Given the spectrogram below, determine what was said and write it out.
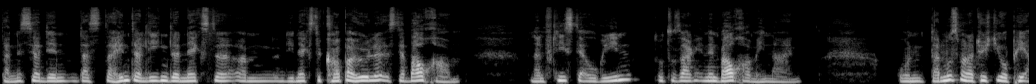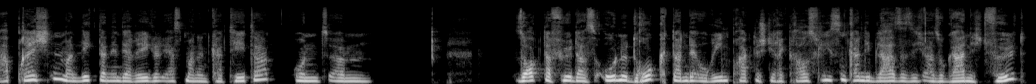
dann ist ja den, das dahinterliegende nächste, ähm, die nächste Körperhöhle ist der Bauchraum. Und dann fließt der Urin sozusagen in den Bauchraum hinein. Und dann muss man natürlich die OP abbrechen. Man legt dann in der Regel erstmal einen Katheter und ähm, sorgt dafür, dass ohne Druck dann der Urin praktisch direkt rausfließen kann, die Blase sich also gar nicht füllt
